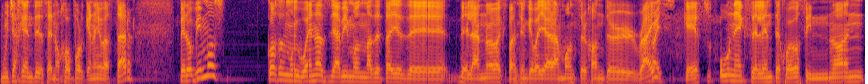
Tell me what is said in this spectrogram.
Mucha gente se enojó porque no iba a estar. Pero vimos cosas muy buenas. Ya vimos más detalles de, de la nueva expansión que va a llegar a Monster Hunter Rise, Rise. que es un excelente juego. Si no, han,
